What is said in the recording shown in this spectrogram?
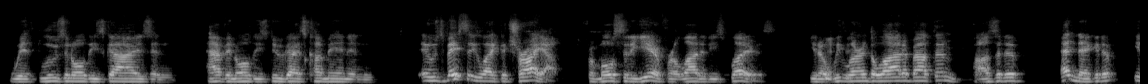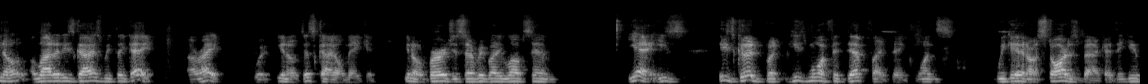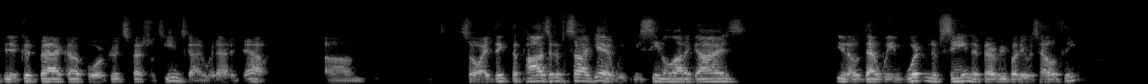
with losing all these guys and having all these new guys come in, and it was basically like a tryout for most of the year for a lot of these players. You know, we learned a lot about them, positive and negative. You know, a lot of these guys, we think, hey, all right, you know, this guy will make it. You know, Burgess, everybody loves him. Yeah, he's he's good, but he's more for depth. I think once we get our starters back, I think he'll be a good backup or a good special teams guy without a doubt. Um, so I think the positive side, yeah, we, we've seen a lot of guys, you know, that we wouldn't have seen if everybody was healthy.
